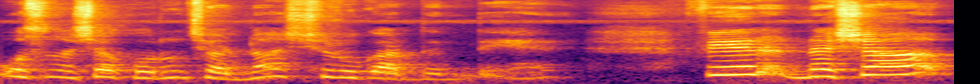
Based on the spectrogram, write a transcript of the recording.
ਉਸ ਨਸ਼ਾਖੋਰ ਨੂੰ ਛੱਡਣਾ ਸ਼ੁਰੂ ਕਰ ਦਿੰਦੇ ਹੈ। ਫਿਰ ਨਸ਼ਾ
